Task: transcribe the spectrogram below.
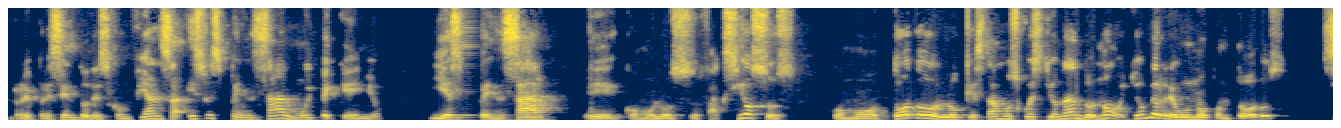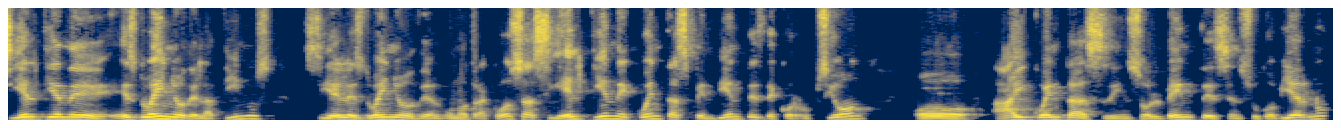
represento desconfianza. Eso es pensar muy pequeño y es pensar eh, como los facciosos, como todo lo que estamos cuestionando. No, yo me reúno con todos. Si él tiene, es dueño de Latinus, si él es dueño de alguna otra cosa, si él tiene cuentas pendientes de corrupción o hay cuentas insolventes en su gobierno,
